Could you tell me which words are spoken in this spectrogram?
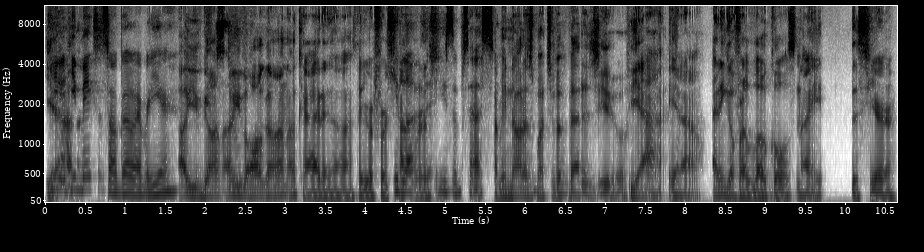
Yeah, He, he makes us all go every year. Oh, you've gone. Oh, you've all gone. Okay, I didn't know. I thought you were first He loves it. He's obsessed. I mean, not as much of a vet as you. Yeah, you know, I didn't go for a locals night this year.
